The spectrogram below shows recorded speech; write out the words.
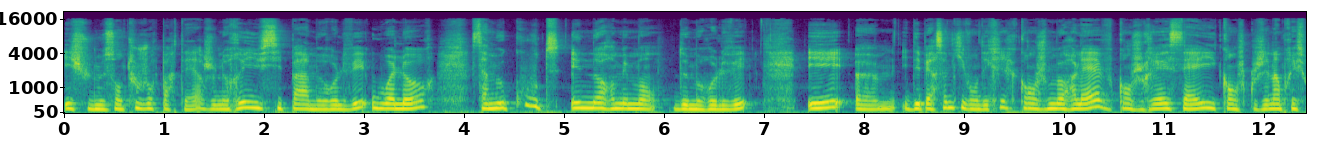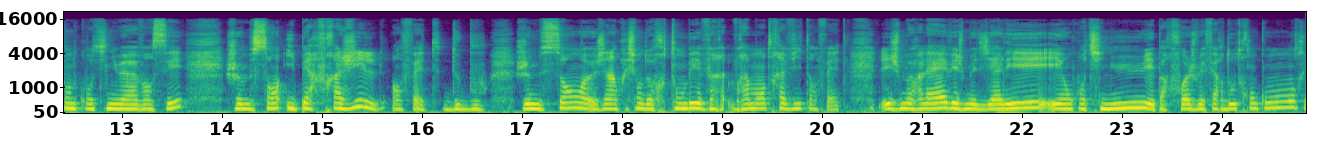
et je me sens toujours par terre, je ne réussis pas à me relever ou alors ça me coûte énormément de me relever et euh, des personnes qui vont décrire quand je me relève, quand je réessaye, quand j'ai l'impression de continuer à avancer, je me sens hyper fragile en fait debout. Je me sens, j'ai l'impression de retomber vraiment très vite en fait. Et je me relève et je me dis allez et on continue. Et parfois je vais faire d'autres rencontres.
